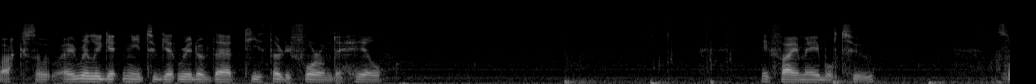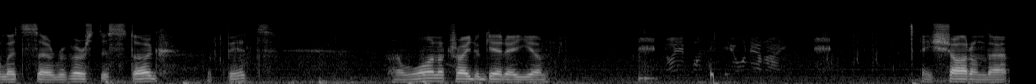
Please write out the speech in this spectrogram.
Fuck, so I really get need to get rid of that T-34 on the hill. If I'm able to. So let's uh, reverse this stug a bit. I wanna try to get a um, a shot on that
